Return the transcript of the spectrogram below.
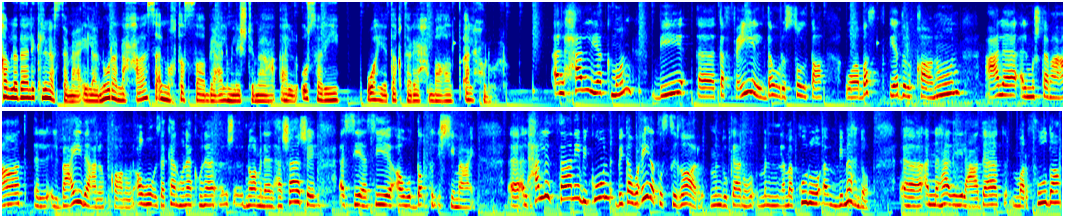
قبل ذلك لنستمع إلى نورة نحاس المختصة بعلم الاجتماع الأسري وهي تقترح بعض الحلول. الحل يكمن بتفعيل دور السلطة وبسط يد القانون على المجتمعات البعيدة عن القانون أو إذا كان هناك هنا نوع من الهشاشة السياسية أو الضبط الاجتماعي. آه، الحل الثاني بيكون بتوعية الصغار منذ كانوا من لما بيكونوا بمهدهم. آه، أن هذه العادات مرفوضة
